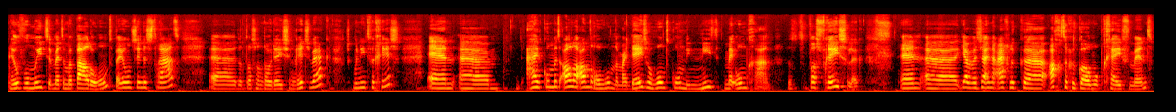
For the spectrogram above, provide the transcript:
heel veel moeite met een bepaalde hond bij ons in de straat. Uh, dat was een Rhodesian Ridgeback, als ik me niet vergis. En uh, hij kon met alle andere honden, maar deze hond kon die niet mee omgaan. Dat was vreselijk. En uh, ja, we zijn er eigenlijk achter gekomen op een gegeven moment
